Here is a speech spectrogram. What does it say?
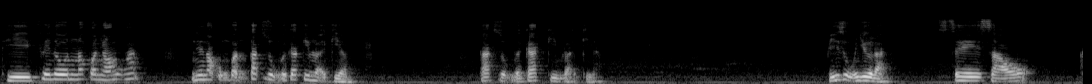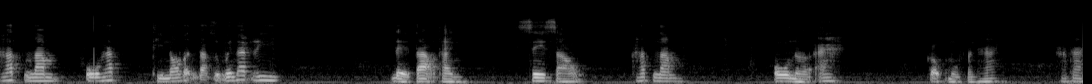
thì phenol nó có nhóm OH nên nó cũng vẫn tác dụng với các kim loại kiềm tác dụng với các kim loại kiềm ví dụ như là C6H5 OH thì nó vẫn tác dụng với natri để tạo thành C6H5 ONA cộng 1 phần 2 H2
